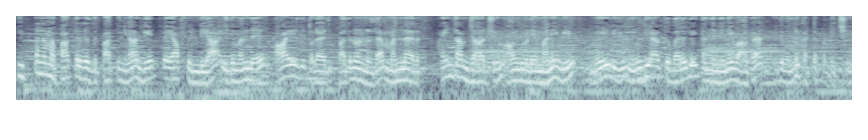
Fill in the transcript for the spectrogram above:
இப்ப நம்ம பார்த்தது பாத்தீங்கன்னா கேட்வே ஆஃப் இந்தியா இது வந்து ஆயிரத்தி தொள்ளாயிரத்தி பதினொன்னுல மன்னர் ஐந்தாம் ஜார்ஜும் அவங்களுடைய மனைவி மேரியும் இந்தியாவுக்கு வருகை தந்த நினைவாக இது வந்து கட்டப்பட்டுச்சு.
